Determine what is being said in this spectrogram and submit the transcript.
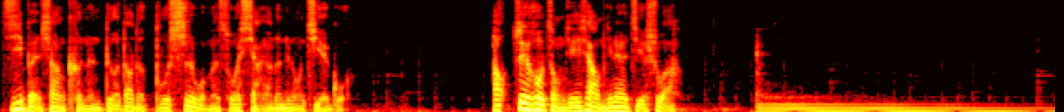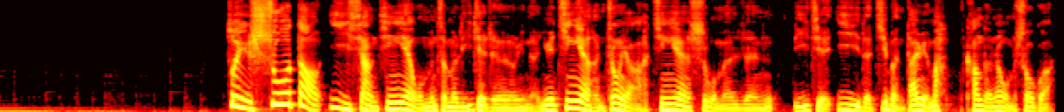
基本上可能得到的不是我们所想要的那种结果。好，最后总结一下我们今天的结束啊。所以说到意象经验，我们怎么理解这些东西呢？因为经验很重要啊，经验是我们人理解意义的基本单元嘛。康德让我们说过，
